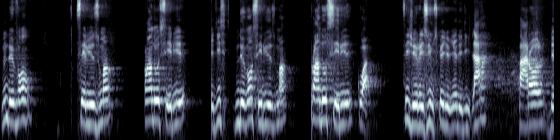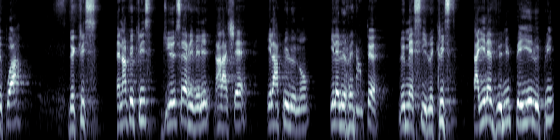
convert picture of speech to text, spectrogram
nous devons sérieusement prendre au sérieux, je dis, nous devons sérieusement prendre au sérieux quoi? Si je résume ce que je viens de dire, la parole de quoi? De Christ. Maintenant que Christ, Dieu s'est révélé dans la chair, il a pris le nom, il est le Rédempteur, le Messie, le Christ il est venu payer le prix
